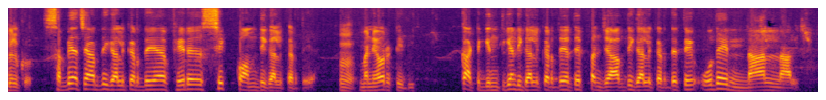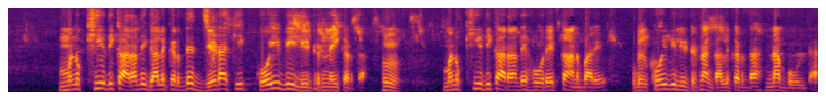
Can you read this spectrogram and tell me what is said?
ਬਿਲਕੁਲ। ਸੱਭਿਆਚਾਰ ਦੀ ਗੱਲ ਕਰਦੇ ਆ ਫਿਰ ਸਿੱਖ ਕੌਮ ਦੀ ਗੱਲ ਕਰਦੇ ਆ। ਮਾਈਨੋਰਿਟੀ ਦੀ। ਘੱਟ ਗਿਣਤੀਆਂ ਦੀ ਗੱਲ ਕਰਦੇ ਆ ਤੇ ਪੰਜਾਬ ਦੀ ਗੱਲ ਕਰਦੇ ਤੇ ਉਹਦੇ ਨਾਲ ਨਾਲ ਮਨੁੱਖੀ ਅਧਿਕਾਰਾਂ ਦੀ ਗੱਲ ਕਰਦੇ ਜਿਹੜਾ ਕਿ ਕੋਈ ਵੀ ਲੀਡਰ ਨਹੀਂ ਕਰਦਾ। ਹੂੰ। ਮਨੁੱਖੀ ਅਧਿਕਾਰਾਂ ਦੇ ਹੋ ਰਹੇ ਘਾਣ ਬਾਰੇ ਕੋਈ ਵੀ ਲੀਡਰ ਨਾ ਗੱਲ ਕਰਦਾ ਨਾ ਬੋਲਦਾ।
